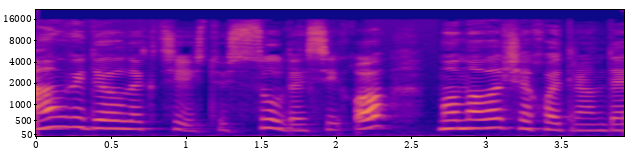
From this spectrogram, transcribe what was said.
ამ ვიდეო ლექციისთვის სულ ეს იყო. მომავალ შეხვედრამდე.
